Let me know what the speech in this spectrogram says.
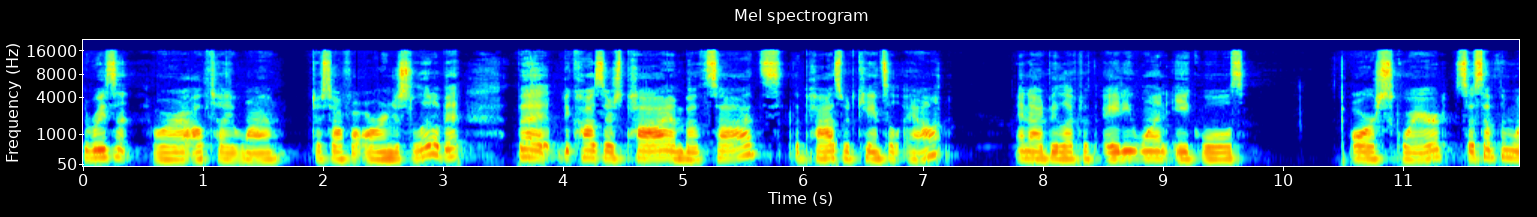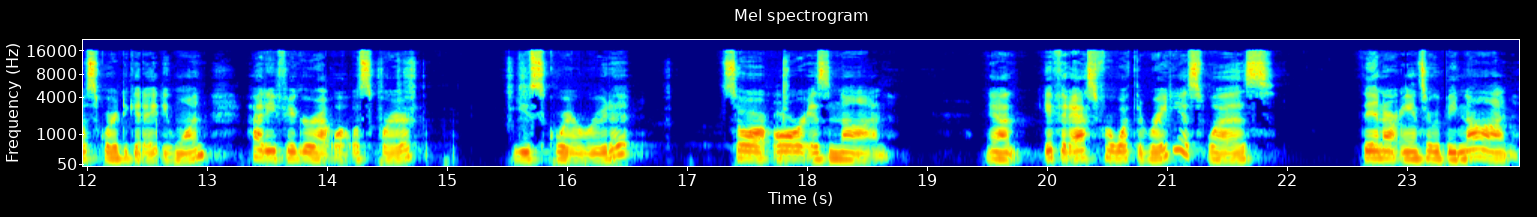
The reason, or I'll tell you why to solve for r in just a little bit, but because there's pi on both sides, the pi's would cancel out, and I'd be left with 81 equals r squared. So something was squared to get 81. How do you figure out what was squared? You square root it. So our r is 9. Now, if it asks for what the radius was, then our answer would be 9.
